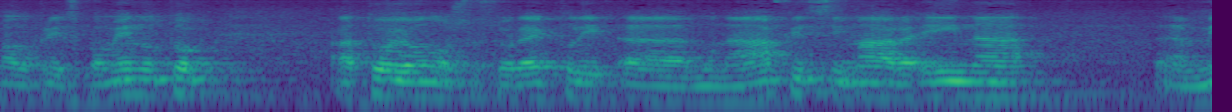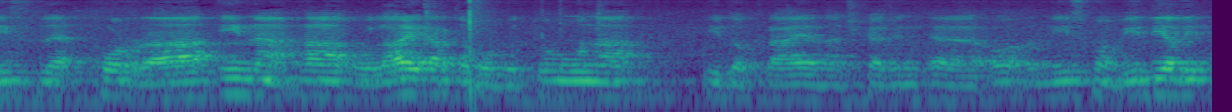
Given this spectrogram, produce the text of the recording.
malo prije spomenutog, a to je ono što su rekli uh, munafici, mara ina, e, misle, hurra, ina, ha, ulaj, butuna, i do kraja, znači, kaže, uh, nismo vidjeli,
